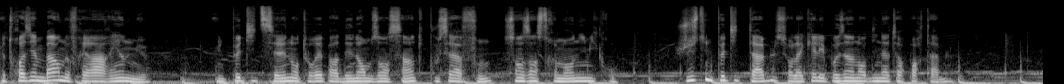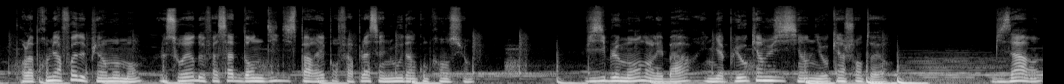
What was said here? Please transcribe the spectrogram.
Le troisième bar n'offrira rien de mieux. Une petite scène entourée par d'énormes enceintes poussées à fond, sans instrument ni micro. Juste une petite table sur laquelle est posé un ordinateur portable. Pour la première fois depuis un moment, le sourire de façade d'Andy disparaît pour faire place à une moue d'incompréhension. Visiblement, dans les bars, il n'y a plus aucun musicien ni aucun chanteur. Bizarre, hein?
